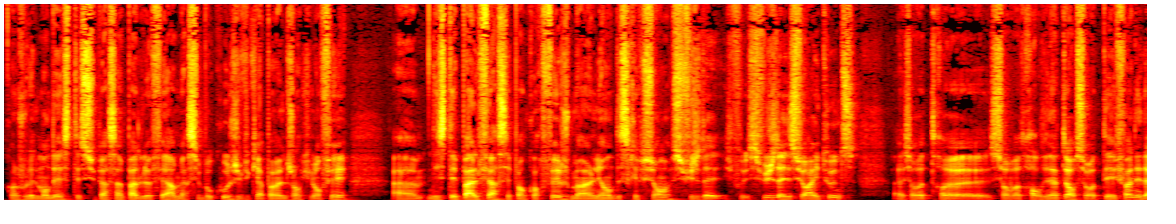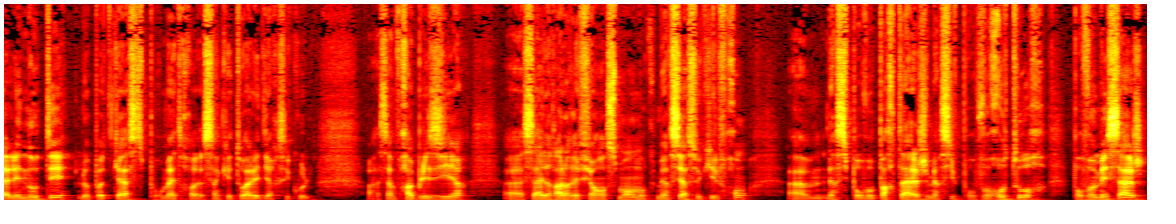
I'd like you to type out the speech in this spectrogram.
Quand je vous l'ai demandé, c'était super sympa de le faire. Merci beaucoup. J'ai vu qu'il y a pas mal de gens qui l'ont fait. Euh, n'hésitez pas à le faire, c'est pas encore fait. Je mets un lien en description. Il suffit juste d'aller sur iTunes, euh, sur, votre, sur votre ordinateur, sur votre téléphone et d'aller noter le podcast pour mettre 5 étoiles et dire que c'est cool. ça me fera plaisir. ça aidera le référencement. Donc merci à ceux qui le feront. merci pour vos partages, merci pour vos retours, pour vos messages.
